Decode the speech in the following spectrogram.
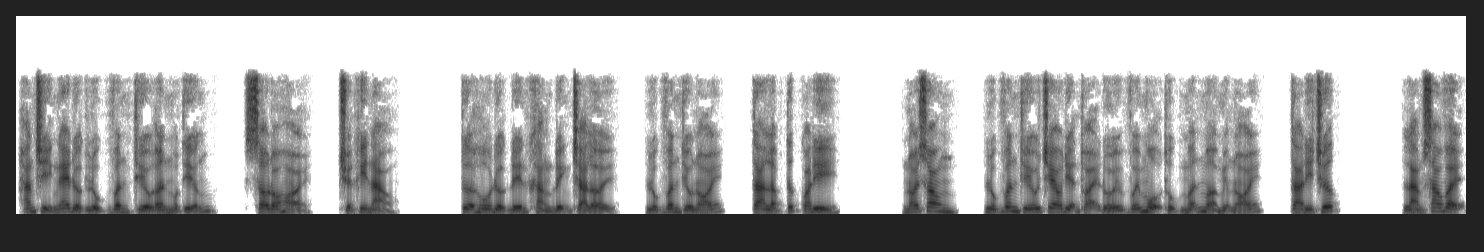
hắn chỉ nghe được Lục Vân Thiếu ân một tiếng, sau đó hỏi, chuyện khi nào? Tựa hồ được đến khẳng định trả lời, Lục Vân Thiếu nói, ta lập tức qua đi. Nói xong, Lục Vân Thiếu treo điện thoại đối với mộ Thục Mẫn mở miệng nói, ta đi trước. Làm sao vậy?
